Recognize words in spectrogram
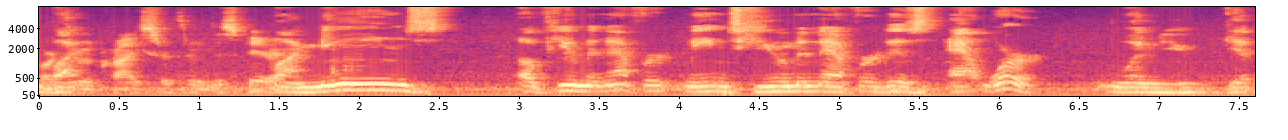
or By, through Christ or through the Spirit. by means of human effort means human effort is at work. When you get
